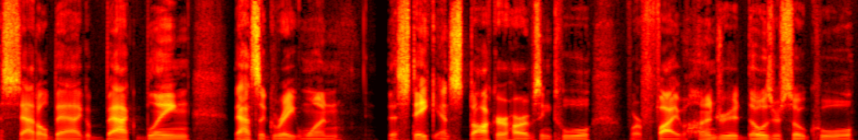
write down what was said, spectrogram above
saddlebag back bling. That's a great one. The Stake and Stalker harvesting tool for 500. Those are so cool.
